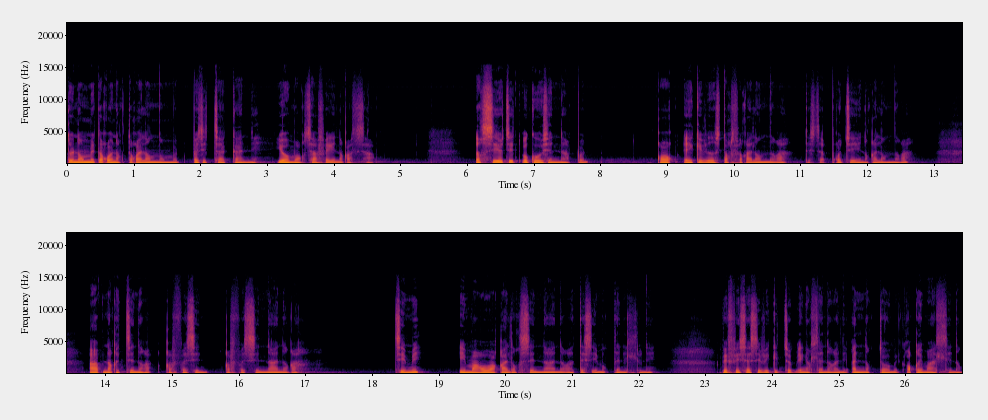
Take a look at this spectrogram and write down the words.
наартунэрми тоқунартоқалернэрмут паситсааккаанни юумоорсааффагинеқарсаа ерсиутит укуусиннааппут қооқ экивиусторфеқалернера тасса протеинеқалернера. Аап нақитсинера қаффасин қаффассиннаанера тими имаруақалерсиннаанера тас имертаниллуни пиффисасивикитсуп ингерланерани аннертуумик оқимааллинер.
